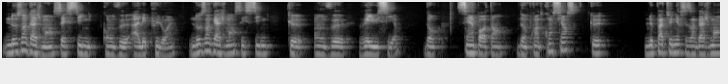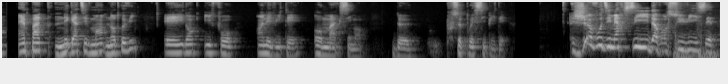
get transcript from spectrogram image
Nos engagements, c'est signe qu'on veut aller plus loin. Nos engagements, c'est signe qu'on veut réussir. Donc, c'est important de prendre conscience que ne pas tenir ses engagements impacte négativement notre vie. Et donc, il faut en éviter au maximum de se précipiter. Je vous dis merci d'avoir suivi cette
